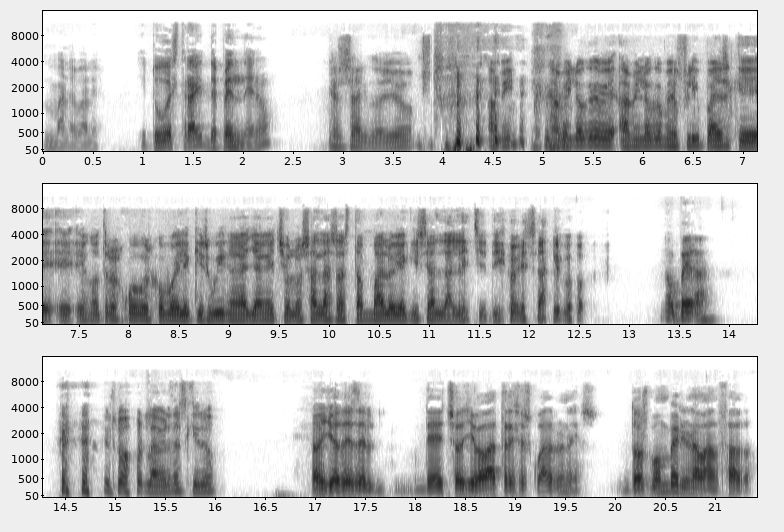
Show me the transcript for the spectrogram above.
Vale, vale. ¿Y tú, Strike? Depende, ¿no? Exacto, yo a mí a mí lo que me, a mí lo que me flipa es que eh, en otros juegos como el X-Wing hayan hecho los alas hasta malo y aquí sean la leche, tío, es algo. No pega. No, la verdad es que no. No, yo desde el- de hecho llevaba tres escuadrones, dos bomber y un avanzado.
